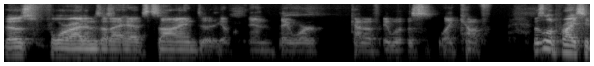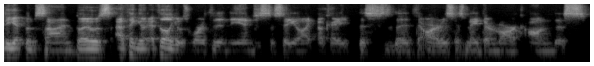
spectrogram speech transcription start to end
those four items that I have signed, uh, and they were kind of it was like kind of it was a little pricey to get them signed, but it was I think I feel like it was worth it in the end just to see like okay, this is the, the artist has made their mark on this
